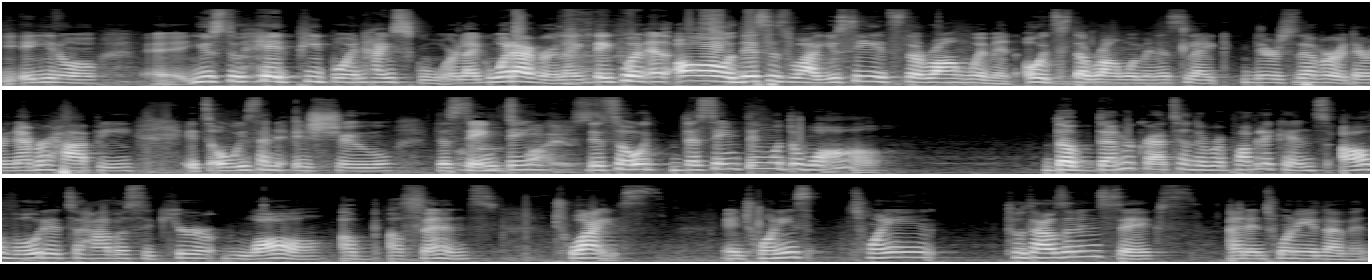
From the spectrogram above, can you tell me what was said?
y- you know, uh, used to hit people in high school or like whatever. Like they put, in, oh, this is why. You see, it's the wrong women. Oh, it's the wrong women. It's like there's never, they're never happy. It's always an issue. The same it's thing. the- So the same thing with the wall. The Democrats and the Republicans all voted to have a secure wall, a, a fence, twice in 20, 20, 2006 and in 2011.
